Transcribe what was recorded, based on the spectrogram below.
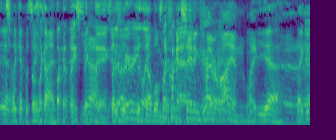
yeah, like at the so same it's like time. a fucking ice pick yeah, thing. it's like it's the- very the like double It's like fucking dramatic. Saving Private yeah. Ryan. Like yeah, like Yeah.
